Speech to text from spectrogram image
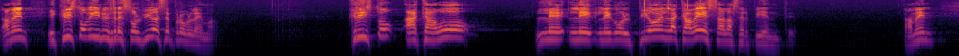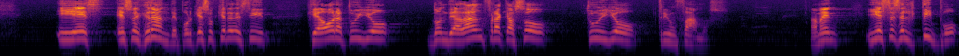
Amén. Y Cristo vino y resolvió ese problema. Cristo acabó, le, golpeó en la cabeza a la serpiente. Amén. Y es, eso es grande, porque eso quiere decir que ahora tú y yo, donde Adán fracasó, tú y yo triunfamos. Amén. Y ese es el tipo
